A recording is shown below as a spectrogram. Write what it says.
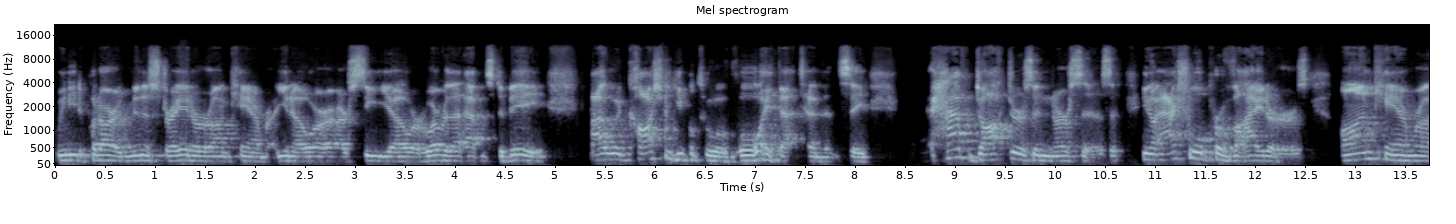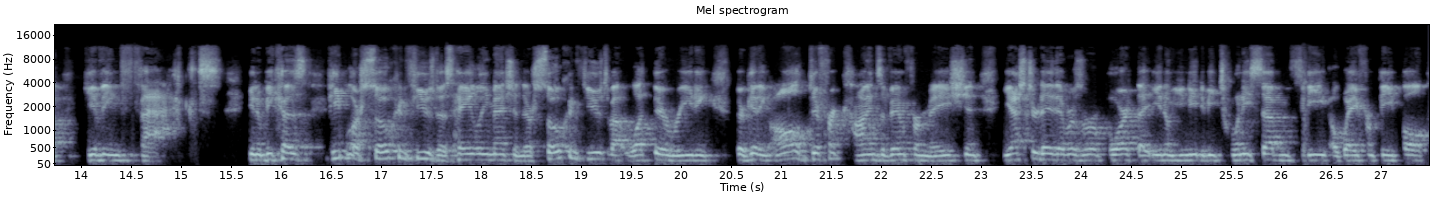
we need to put our administrator on camera, you know, or our CEO or whoever that happens to be. I would caution people to avoid that tendency have doctors and nurses, you know, actual providers on camera giving facts you know, because people are so confused, as Haley mentioned, they're so confused about what they're reading. They're getting all different kinds of information. Yesterday, there was a report that, you know, you need to be 27 feet away from people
